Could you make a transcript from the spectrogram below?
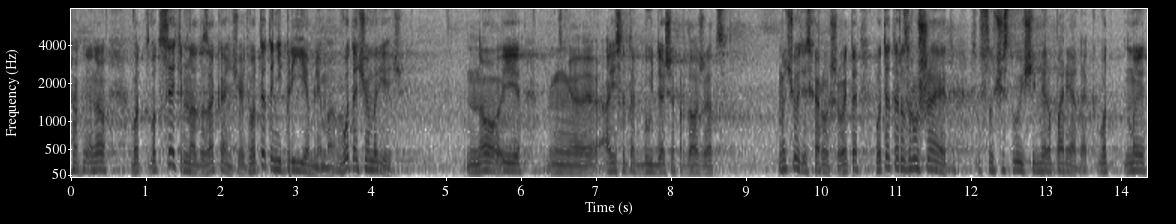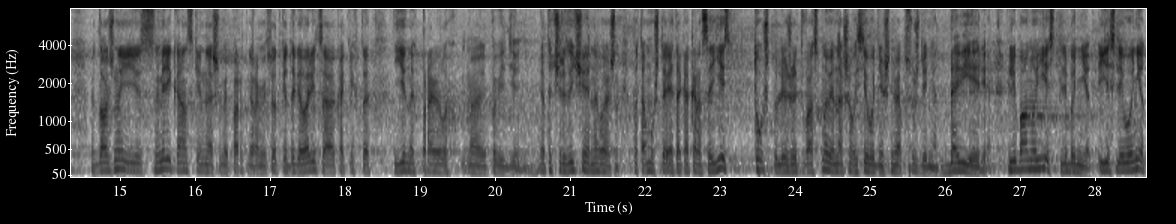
Ну, вот, вот с этим надо заканчивать. Вот это неприемлемо. Вот о чем речь. Ну и, э, а если так будет дальше продолжаться? Ну, чего здесь хорошего? Это, вот это разрушает существующий миропорядок. Вот мы должны и с американскими нашими партнерами все-таки договориться о каких-то единых правилах э, поведения. Это чрезвычайно важно, потому что это как раз и есть то, что лежит в основе нашего сегодняшнего обсуждения. Доверие. Либо оно есть, либо нет. И если его нет,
